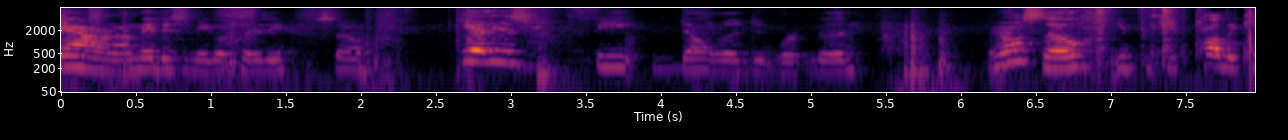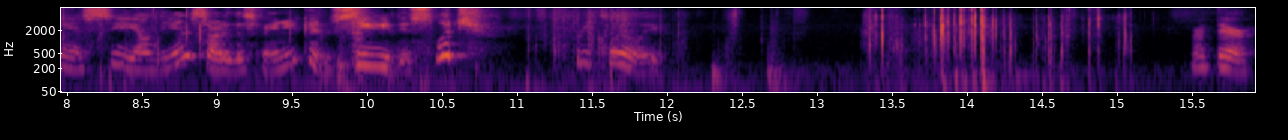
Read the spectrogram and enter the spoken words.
Yeah, I don't know. Maybe this is me going crazy. So, yeah, these feet don't really do work good. And also, you, you probably can't see on the inside of this fan. You can see the switch pretty clearly. Right there.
